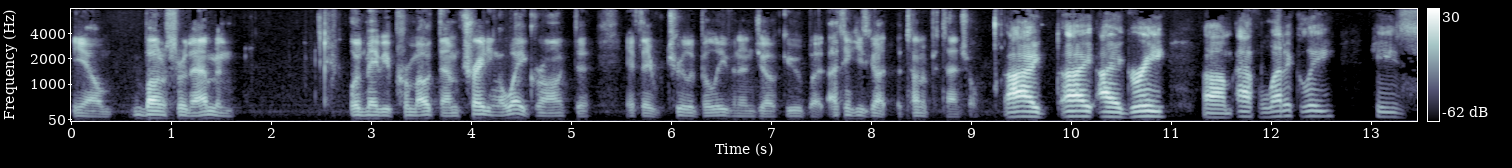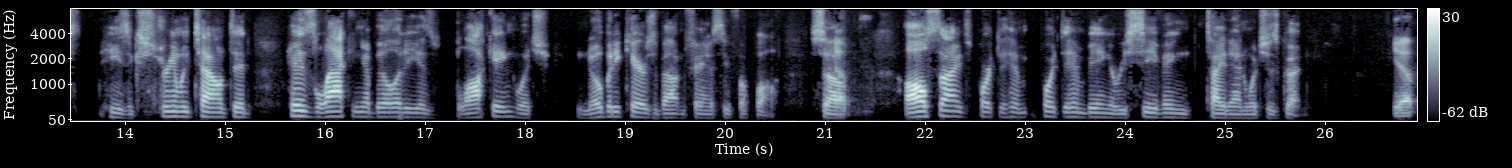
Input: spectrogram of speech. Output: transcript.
you know, bonus for them and would maybe promote them trading away Gronk to if they truly believe in Njoku. But I think he's got a ton of potential. I I I agree. Um, athletically, he's he's extremely talented. His lacking ability is blocking, which nobody cares about in fantasy football. So yep. all signs point to him point to him being a receiving tight end, which is good. Yep.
